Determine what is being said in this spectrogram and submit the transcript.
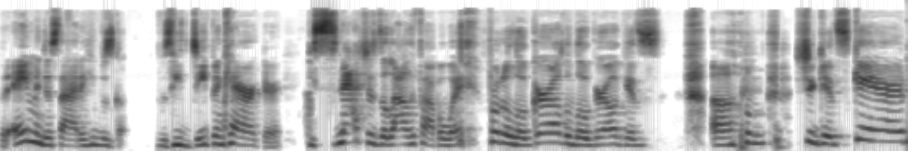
But Eamon decided he was was he deep in character. He snatches the lollipop away from the little girl. The little girl gets um, she gets scared.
